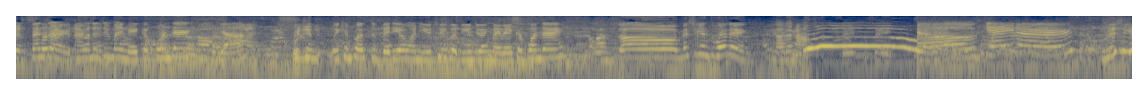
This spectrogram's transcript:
Everett, say hi. Hi. Spencer, do you want to do my makeup one day? Yeah. We can we can post a video on YouTube of you doing my makeup one day. So Michigan's winning. No, they're not. Yeah. Go Gators! Michigan!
